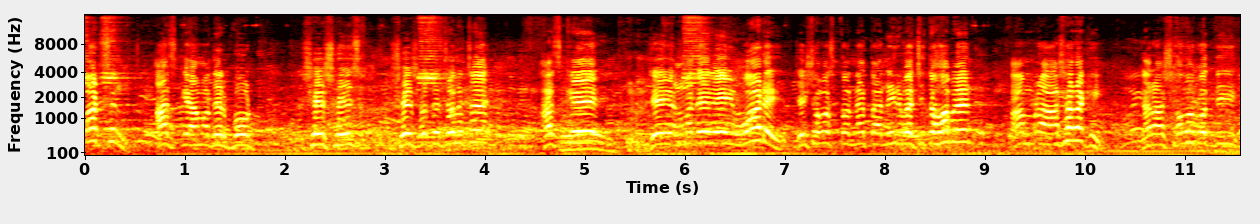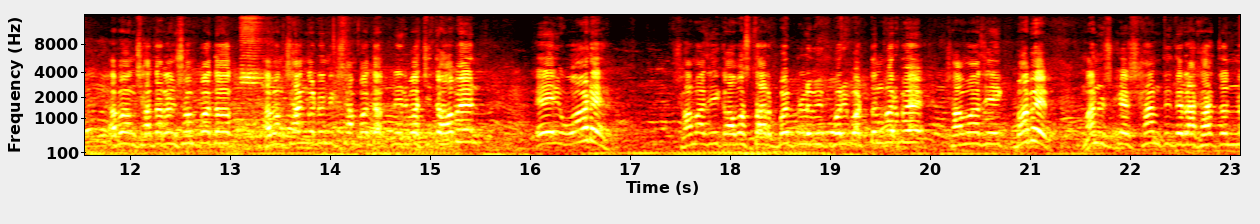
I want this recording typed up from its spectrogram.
পার্সেন্ট আজকে আমাদের ভোট শেষ হয়ে শেষ হতে চলেছে। আজকে যে আমাদের এই ওয়ার্ডে যে সমস্ত নেতা নির্বাচিত হবেন, আমরা আশা রাখি যারা সভাপতি এবং সাধারণ সম্পাদক এবং সাংগঠনিক সম্পাদক নির্বাচিত হবেন, এই ওয়ার্ডের সামাজিক অবস্থার বৈপ্লবিক পরিবর্তন করবে সামাজিকভাবে মানুষকে শান্তিতে রাখার জন্য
